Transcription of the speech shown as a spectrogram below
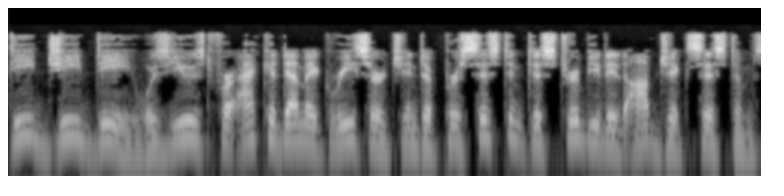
DGD was used for academic research into persistent distributed object systems.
